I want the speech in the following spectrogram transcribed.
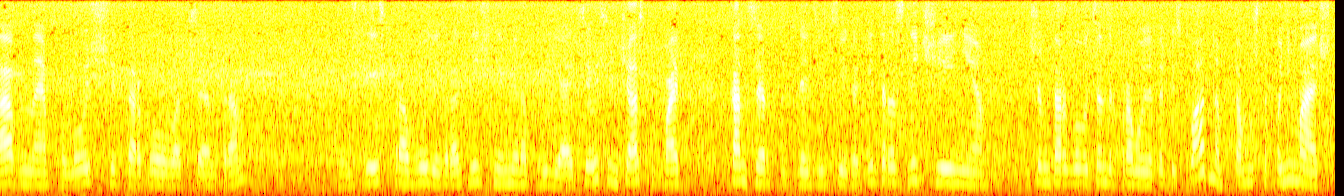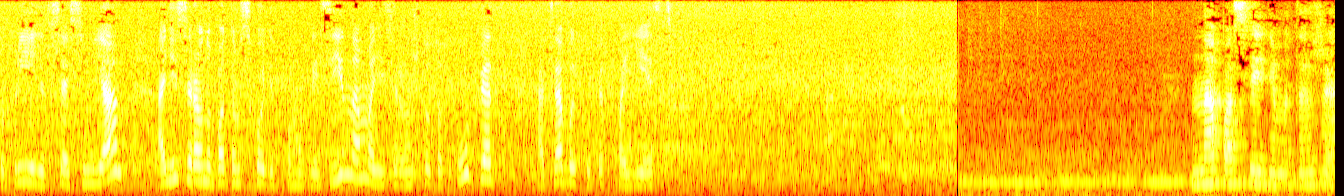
Главная площадь торгового центра. Здесь проводят различные мероприятия. Очень часто бывают концерты для детей, какие-то развлечения. Причем торговый центр проводит это бесплатно, потому что понимает, что приедет вся семья, они все равно потом сходят по магазинам, они все равно что-то купят, хотя бы купят поесть. На последнем этаже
